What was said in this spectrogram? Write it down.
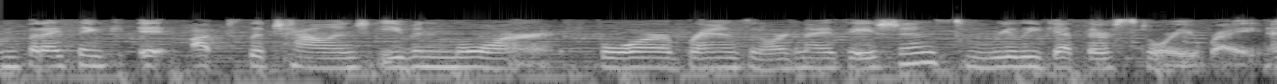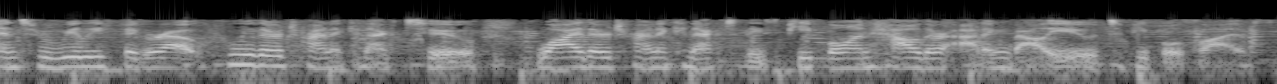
Um, but I think it ups the challenge even more for brands and organizations to really get their story right and to really figure out who they're trying to connect to, why they're trying to connect to these people, and how they're adding value to people's lives.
